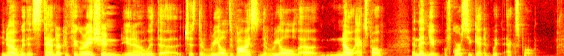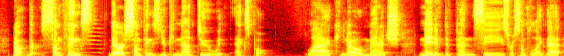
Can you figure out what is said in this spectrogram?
You know, with a standard configuration, you know, with uh, just the real device, the real uh, no Expo, and then you, of course, you get it with Expo. Now, there are some things. There are some things you cannot do with Expo, like you know, manage native dependencies or something like that.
